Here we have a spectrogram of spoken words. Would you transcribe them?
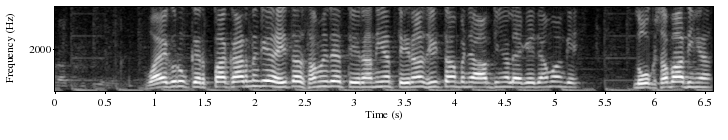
ਪ੍ਰਾਪਤ ਵਾਹਿਗੁਰੂ ਕਿਰਪਾ ਕਰਨਗੇ ਅਸੀਂ ਤਾਂ ਸਮਝਦੇ ਹਾਂ 13 ਦੀਆਂ 13 ਸੀਟਾਂ ਪੰਜਾਬ ਦੀਆਂ ਲੈ ਕੇ ਜਾਵਾਂਗੇ ਲੋਕ ਸਭਾ ਦੀਆਂ।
